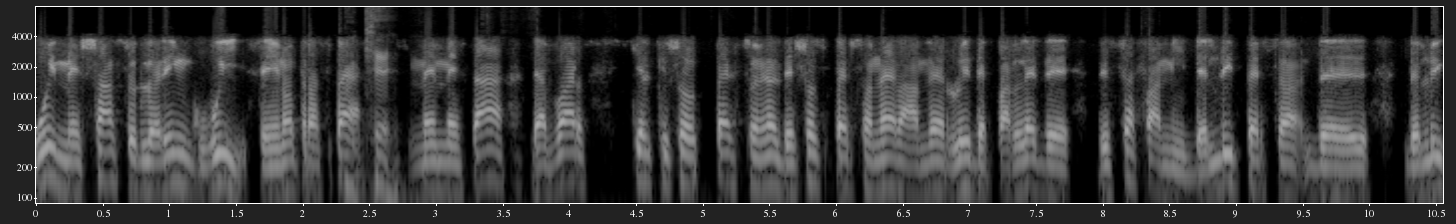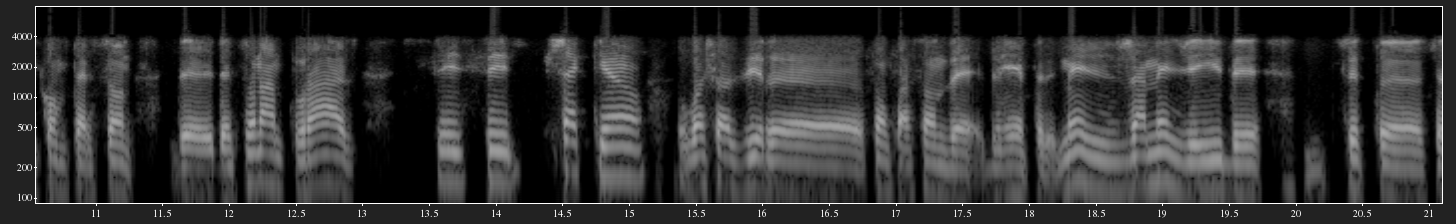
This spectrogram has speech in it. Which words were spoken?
Oui, méchant sur le ring, oui, c'est un autre aspect. OK. Mais méchant, d'avoir quelque chose de personnel, des choses personnelles envers lui, de parler de, de sa famille, de lui, perso- de, de lui comme personne, de, de son entourage, c'est, c'est chacun va choisir euh, son façon de- d'être. Mais jamais j'ai eu de cette, euh, ce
